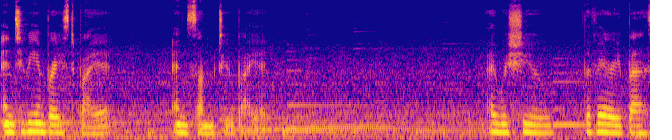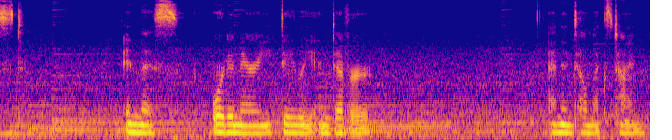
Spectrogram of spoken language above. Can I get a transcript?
and to be embraced by it and sung to by it. I wish you the very best in this ordinary daily endeavor. And until next time.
